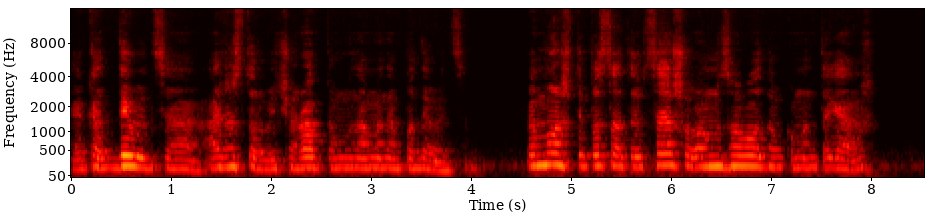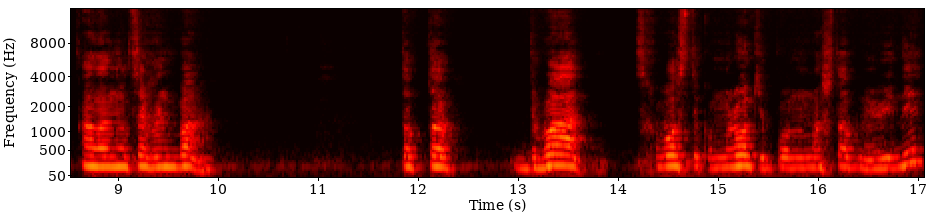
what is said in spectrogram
яка дивиться Арестович, раптом на мене подивиться. Ви можете писати все, що вам завгодно в коментарях. Але ну це ганьба. Тобто два з хвостиком роки повномасштабної війни,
